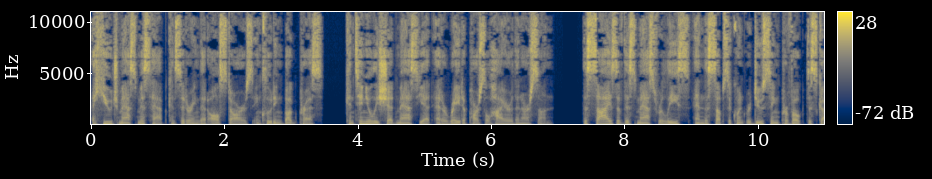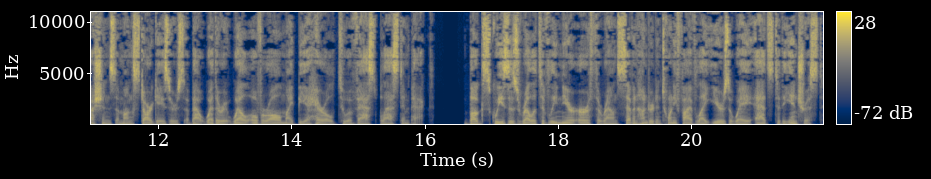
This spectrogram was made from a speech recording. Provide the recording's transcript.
a huge mass mishap considering that all stars, including Bug Press, continually shed mass yet at a rate a parcel higher than our Sun. The size of this mass release and the subsequent reducing provoked discussions among stargazers about whether it well overall might be a herald to a vast blast impact. Bug squeezes relatively near Earth around 725 light-years away adds to the interest,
